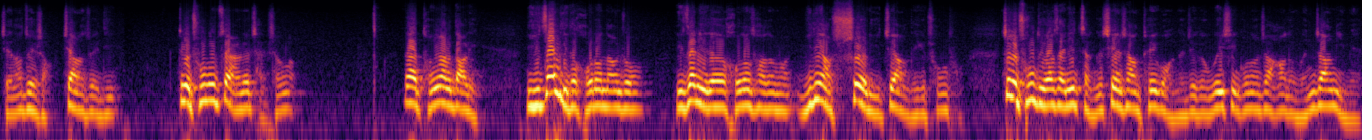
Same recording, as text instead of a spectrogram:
减到最少，降到最低。这个冲突自然就产生了。那同样的道理，你在你的活动当中。你在你的活动策划当中一定要设立这样的一个冲突，这个冲突要在你整个线上推广的这个微信公众账号的文章里面，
